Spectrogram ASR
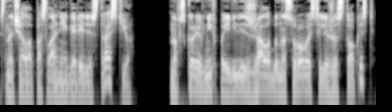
Сначала послания горели страстью, но вскоре в них появились жалобы на суровость или жестокость,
